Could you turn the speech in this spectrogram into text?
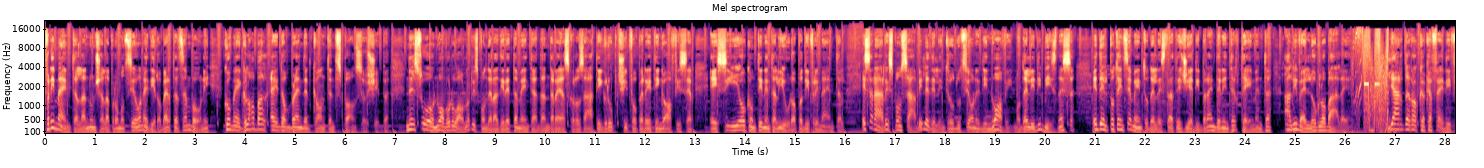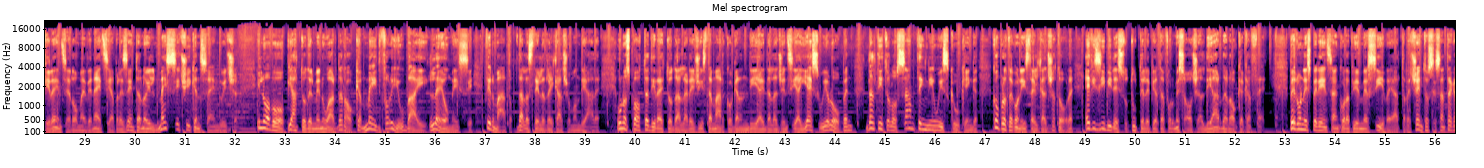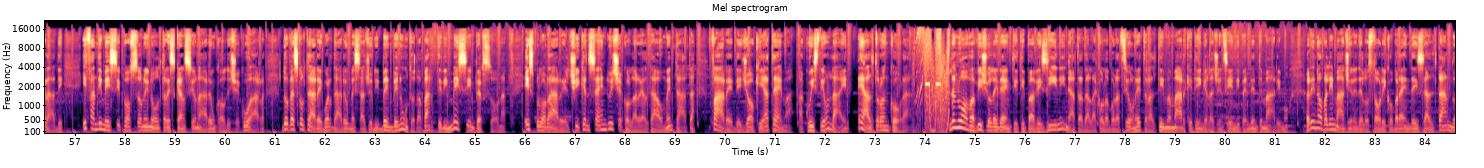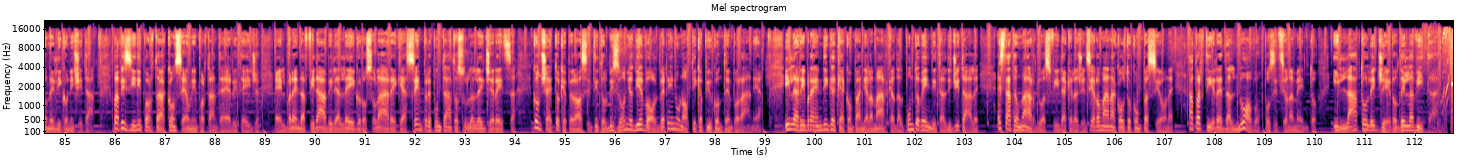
Fremantle annuncia la promozione di Roberta Zamboni come Global Head of Branded Content Sponsorship. Nel suo nuovo ruolo risponderà direttamente ad Andrea Scrosati, Group Chief Operating Officer e CEO Continental Europe di Fremantle, e sarà responsabile dell'introduzione di nuovi modelli di business e del potenziamento delle strategie di brand and entertainment a livello globale. Gli Hard Rock Café di Firenze, Roma e Venezia presentano il Messi Chicken Sandwich, il nuovo piatto del menù Hard Rock made for you by Leo Messi, firmato dalla stella del calcio mondiale. Uno spot diretto dal regista Marco Grandia e dall'agenzia Yes We're Open dal titolo Something New is Cooking, con protagonista il calciatore, è visibile su tutte le piattaforme social di Hard Rock Café. Per un'esperienza ancora più immersiva e a 360 gradi, i fan di Messi possono inoltre scansionare un codice QR dove ascoltare e guardare un messaggio di benvenuto da parte di Messi in persona, esplorare il chicken sandwich con la realtà aumentata, fare dei giochi a tema, acquisti online e altro ancora. La nuova visual identity Pavesini, nata dalla collaborazione tra il team marketing e l'agenzia indipendente Marimo, rinnova l'immagine dello storico brand esaltandone l'iconicità. Pavesini porta con sé un importante heritage. È il brand affidabile, allegro, solare che ha sempre puntato sulla leggerezza, concetto che però ha sentito il bisogno di evolvere in un'ottica più contemporanea. Il rebranding che accompagna la marca dal punto vendita al digitale è stata un'arte ardua sfida che l'agenzia romana ha colto con passione, a partire dal nuovo posizionamento, il lato leggero della vita.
